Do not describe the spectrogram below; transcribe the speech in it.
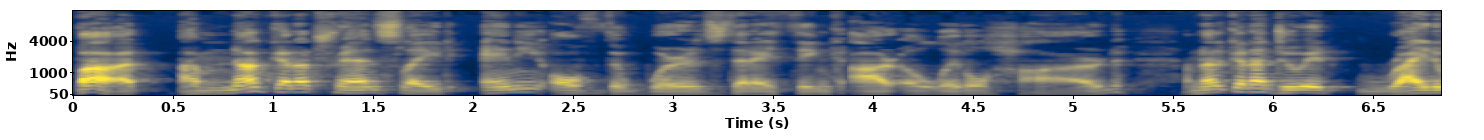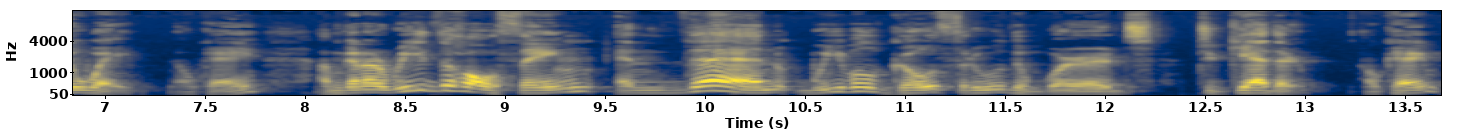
But I'm not gonna translate any of the words that I think are a little hard. I'm not gonna do it right away, okay? I'm gonna read the whole thing and then we will go through the words together, okay?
